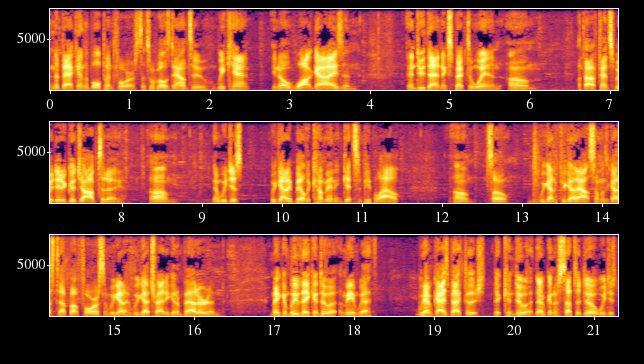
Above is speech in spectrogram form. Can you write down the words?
in the back end of the bullpen for us. That's what it boils down to. We can't, you know, walk guys and and do that and expect to win. Um, I thought offensively we did a good job today, um, and we just we got to be able to come in and get some people out. Um, so we got to figure that out. Someone's got to step up for us, and we got we got to try to get them better and make them believe they can do it. I mean, we, have guys back there that, that can do it. They're going to step to do it. We just,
